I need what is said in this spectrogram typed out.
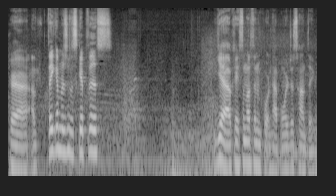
Okay, I think I'm just gonna skip this. Yeah, okay, so nothing important happened. We're just hunting.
